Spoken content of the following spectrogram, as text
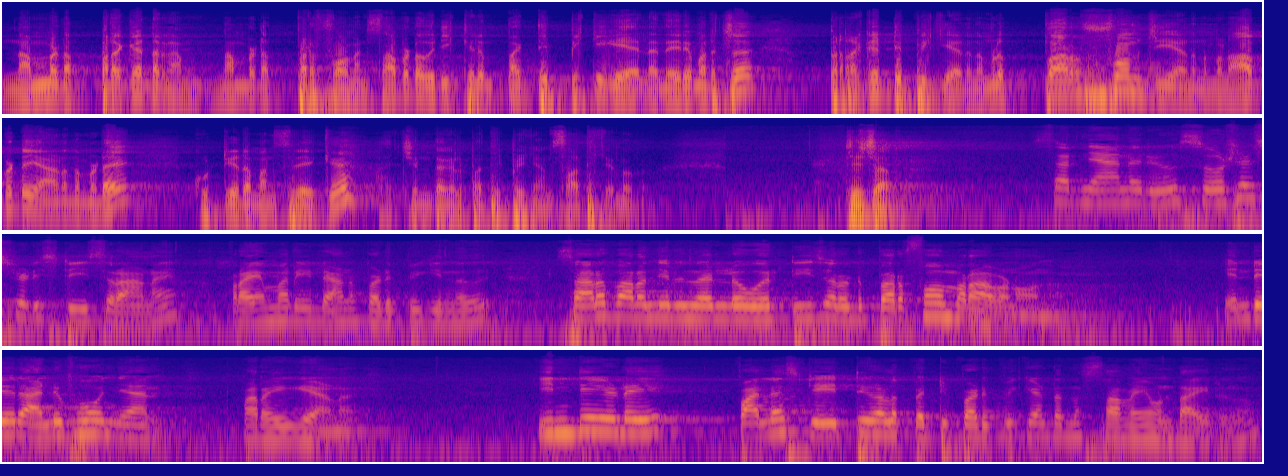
നമ്മുടെ പ്രകടനം നമ്മുടെ പെർഫോമൻസ് അവിടെ ഒരിക്കലും പഠിപ്പിക്കുകയല്ല. നേരെ മറിച്ച് പ്രകടിപ്പിക്കുകയാണ്. നമ്മൾ പെർഫോം ചെയ്യാണ്. നമ്മൾ അവിടെയാണ് നമ്മുടെ കുട്ടിയുടെ മനസ്സിലേക്ക് ആ ചിന്തകൾ പതിപ്പിക്കാൻ സാധിക്കുന്നത്. ടീച്ചർ സർ ഞാനൊരു സോഷ്യൽ സ്റ്റഡീസ് ടീച്ചറാണ് പ്രൈമറിയിലാണ് പഠിപ്പിക്കുന്നത്. സാറ് പറഞ്ഞിരുന്നല്ലോ ഒരു ടീച്ചർ ഒരു പെർഫോമർ ആവണമെന്ന്. എന്റെ ഒരു അനുഭവം ഞാൻ പറയുകയാണ്. ഇന്ത്യയുടെ പല സ്റ്റേറ്റുകളെ പറ്റി പഠിപ്പിക്കേണ്ടുന്ന സമയമുണ്ടായിരുന്നു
